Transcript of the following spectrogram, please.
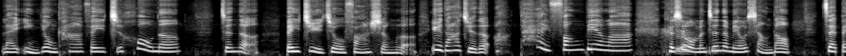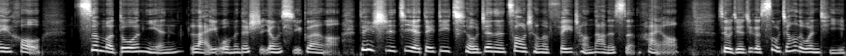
来饮用咖啡之后呢，真的。悲剧就发生了，因为大家觉得啊太方便啦，可是我们真的没有想到，在背后这么多年来，我们的使用习惯啊，对世界、对地球真的造成了非常大的损害哦。所以我觉得这个塑胶的问题，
